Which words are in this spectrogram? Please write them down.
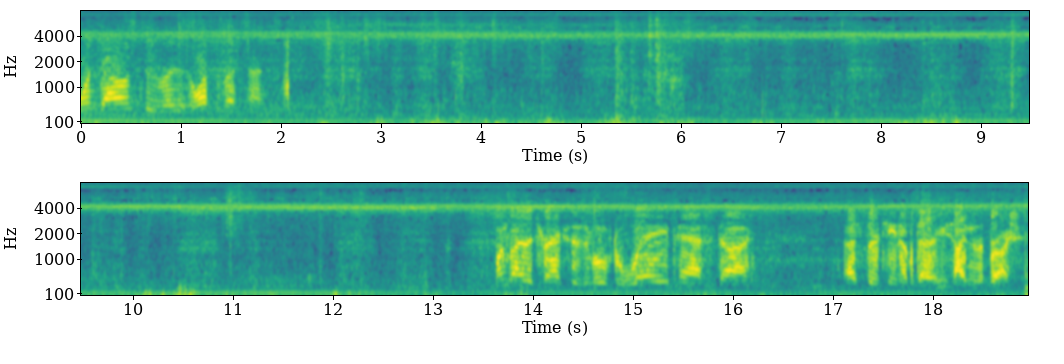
One down to the right, left of S10. One by the tracks has moved way past uh, S13 up there. He's hiding in the brush.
